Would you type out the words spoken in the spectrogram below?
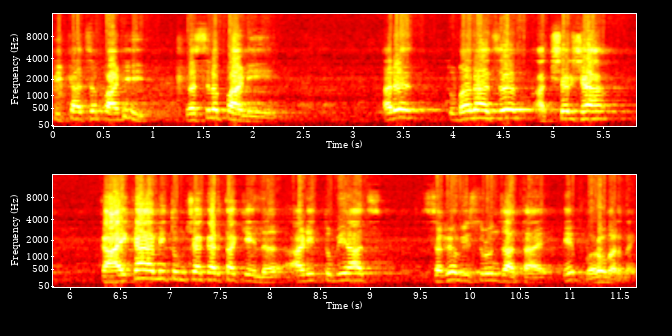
पिकाचं पाणी? कसलं पाणी? अरे तुम्हाला असं अक्षरशः काय काय आम्ही तुमच्याकरता केलं आणि तुम्ही आज सगळं विसरून जाताय हे बरोबर नाही.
